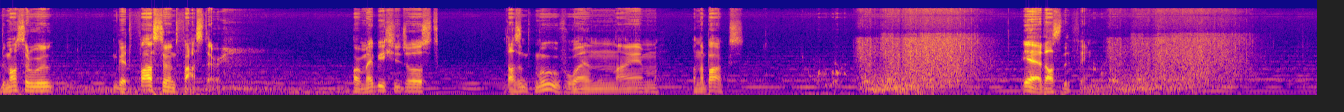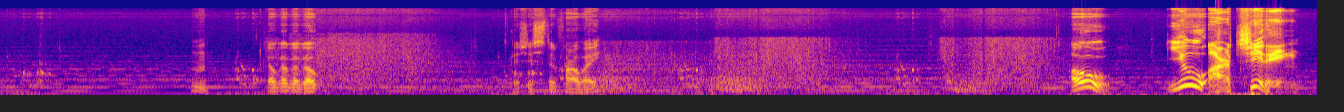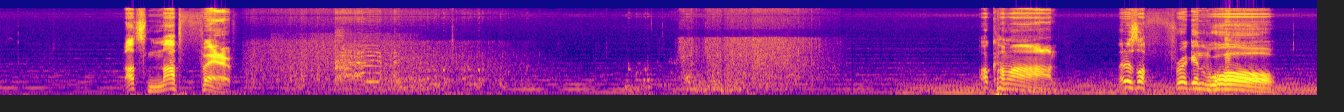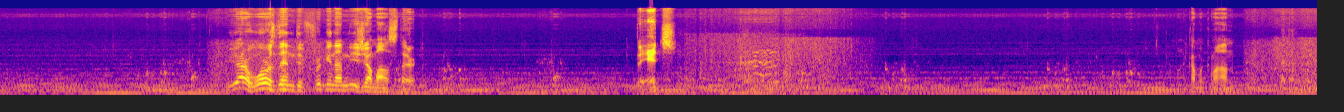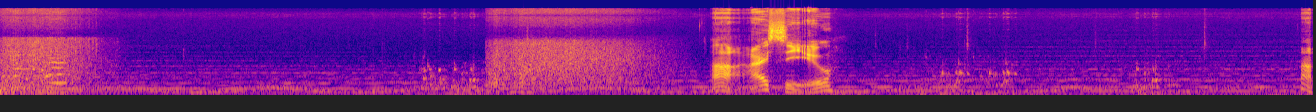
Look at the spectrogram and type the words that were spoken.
The monster will get faster and faster. Or maybe she just doesn't move when I am on a box. Yeah, that's the thing. Go, go, go, go. Okay, she's still far away. Oh! You are cheating! That's not fair! Oh, come on! There's a friggin' wall! You are worse than the friggin' amnesia monster. Bitch! Come on, come on, come on. Ah, I see you. Huh.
